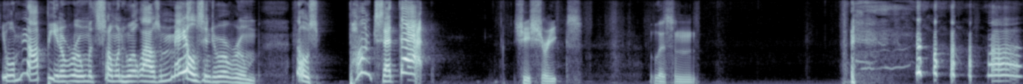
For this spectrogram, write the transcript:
You will not be in a room with someone who allows males into a room. Those punks at that. She shrieks. Listen. Oh,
